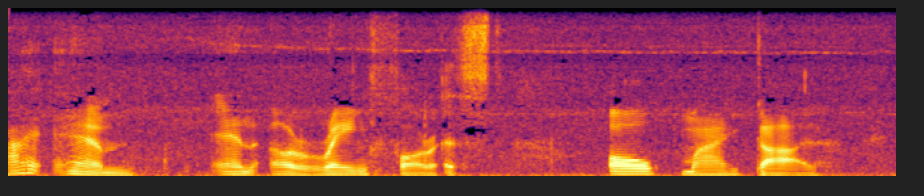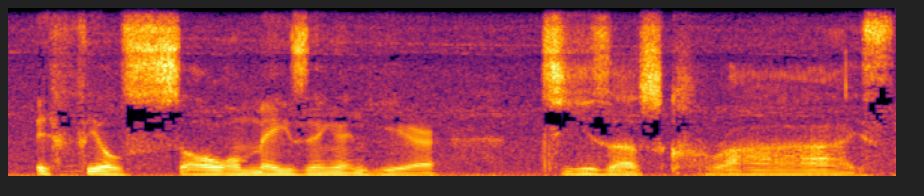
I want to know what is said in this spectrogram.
I am in a rainforest. Oh my god. It feels so amazing in here. Jesus Christ.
